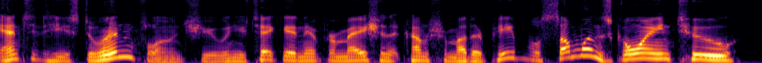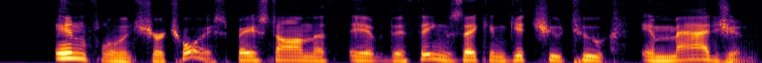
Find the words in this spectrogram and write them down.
entities to influence you, and you take in information that comes from other people, someone's going to influence your choice based on the eh, the things they can get you to imagine.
